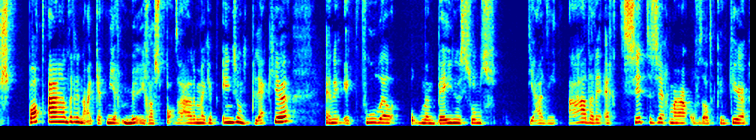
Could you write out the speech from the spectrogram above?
spataderen. Nou, ik heb niet echt mega spataderen, maar ik heb één zo'n plekje. En ik, voel wel op mijn benen soms ja, die aderen echt zitten, zeg maar. Of dat ik een keer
